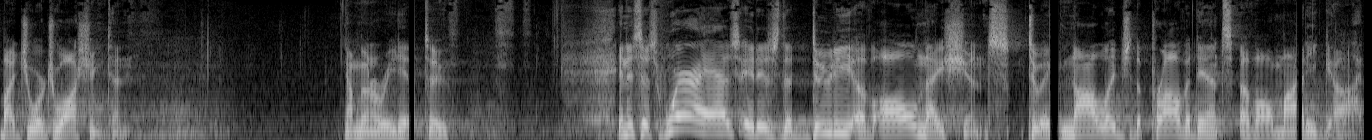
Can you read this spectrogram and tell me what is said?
by George Washington. I'm going to read it too. And it says, Whereas it is the duty of all nations to acknowledge the providence of Almighty God.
